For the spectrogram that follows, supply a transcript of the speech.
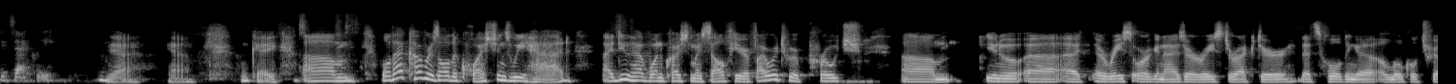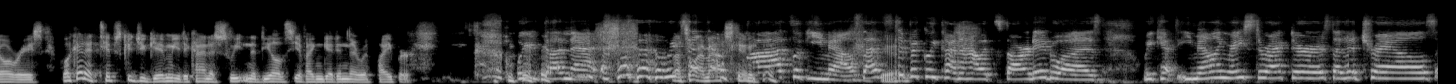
exactly. Yeah. Yeah. Okay. Um, well, that covers all the questions we had. I do have one question myself here. If I were to approach, um, you know, uh, a, a, race organizer, a race director that's holding a, a, local trail race, what kind of tips could you give me to kind of sweeten the deal to see if I can get in there with Piper? We've done that. we That's why I'm asking. Lots of emails. That's yeah. typically kind of how it started. Was we kept emailing race directors that had trails.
